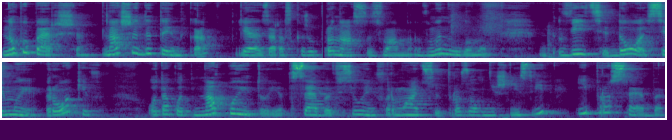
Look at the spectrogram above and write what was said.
Ну, по-перше, наша дитинка, я зараз кажу про нас з вами в минулому, в віці до 7 років, отак от напитує в себе всю інформацію про зовнішній світ і про себе,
